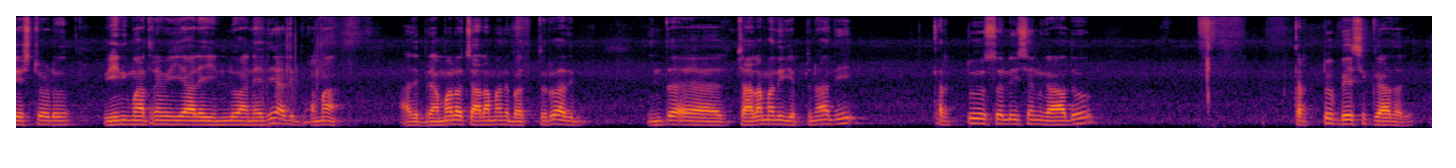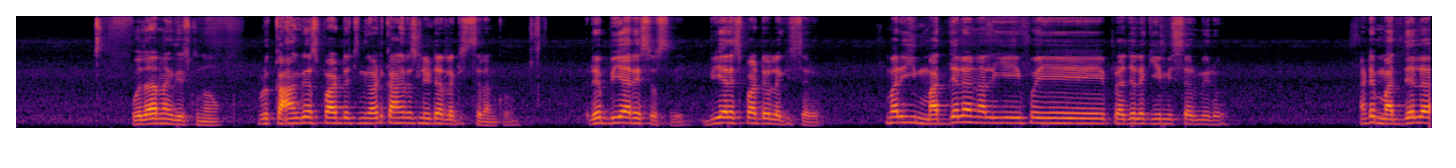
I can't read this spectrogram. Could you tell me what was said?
చేస్తాడు వీనికి మాత్రమే ఇవ్వాలి ఇండ్లు అనేది అది భ్రమ. అది భ్రమలో చాలామంది బతుకుతారు అది ఇంత చాలామందికి చెప్తున్నా అది కరెక్ట్ సొల్యూషన్ కాదు కరెక్ట్ బేసిక్ కాదు అది. ఉదాహరణకు తీసుకుందాం. ఇప్పుడు కాంగ్రెస్ పార్టీ వచ్చింది కాబట్టి కాంగ్రెస్ లీడర్లకు ఇస్తారు అనుకో. రేపు బీఆర్ఎస్ వస్తుంది. బీఆర్ఎస్ పార్టీ వాళ్ళకి ఇస్తారు. మరి ఈ మధ్యలో నలిగిపోయే ప్రజలకు ఏమి ఇస్తారు మీరు? అంటే మధ్యలో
